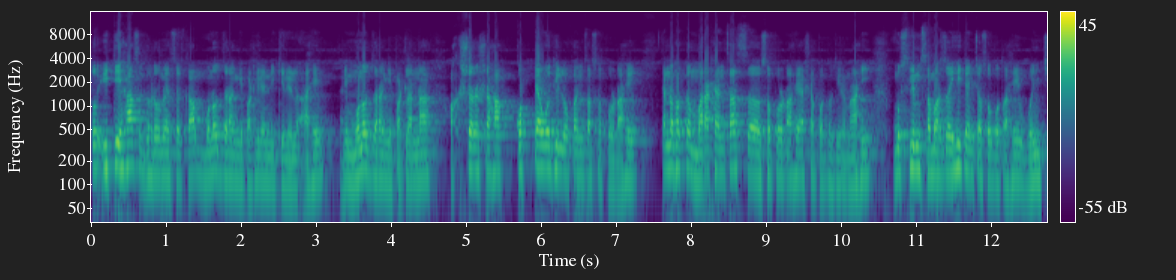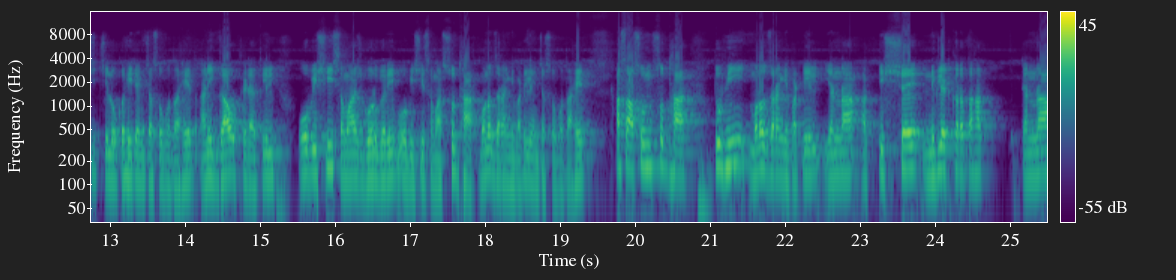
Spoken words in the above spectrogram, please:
तो इतिहास घडवण्याचं काम मनोज जरांगे पाटील यांनी केलेलं आहे. आणि मनोज जरांगे पाटलांना अक्षरशः कोट्यावधी लोकांचा सपोर्ट आहे. त्यांना फक्त मराठ्यांचाच सपोर्ट आहे अशा पद्धतीनं नाही. मुस्लिम समाजही त्यांच्यासोबत आहे. वंचितचे लोकही त्यांच्यासोबत आहेत. आणि गावखेड्यातील ओबीसी समाज गोरगरीब ओबीसी समाजसुद्धा मनोज जरांगे पाटील यांच्यासोबत आहे. असं असून सुद्धा तुम्ही मनोज जरांगे पाटील यांना अतिशय निग्लेक्ट करत आहात. त्यांना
